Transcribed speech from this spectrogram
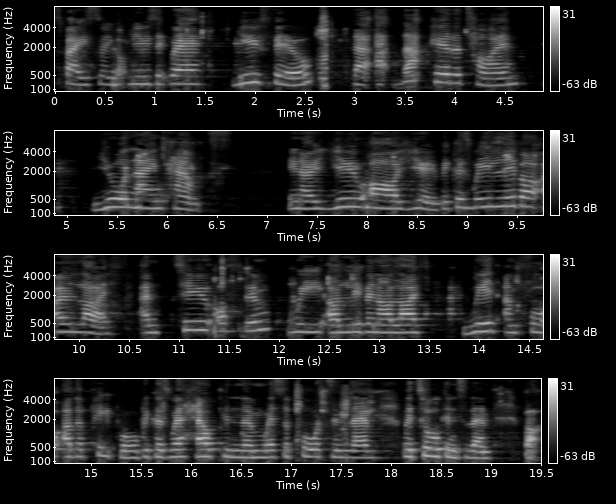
space where you've got music where you feel that at that period of time your name counts. You know, you are you because we live our own life. And too often we are living our life with and for other people because we're helping them, we're supporting them, we're talking to them. But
